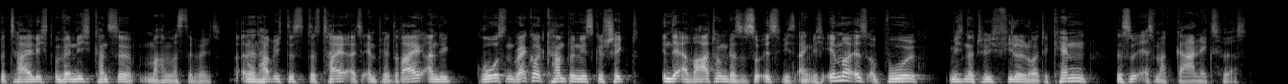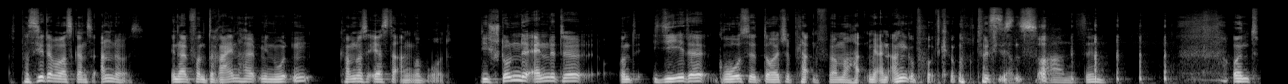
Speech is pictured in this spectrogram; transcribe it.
beteiligt und wenn nicht, kannst du machen, was du willst. Dann habe ich das, das Teil als MP3 an die großen Record Companies geschickt, in der Erwartung, dass es so ist, wie es eigentlich immer ist, obwohl mich natürlich viele Leute kennen, dass du erstmal gar nichts hörst. Es passiert aber was ganz anderes. Innerhalb von dreieinhalb Minuten kam das erste Angebot. Die Stunde endete und jede große deutsche Plattenfirma hat mir ein Angebot gemacht für diesen Song. Wahnsinn. Und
